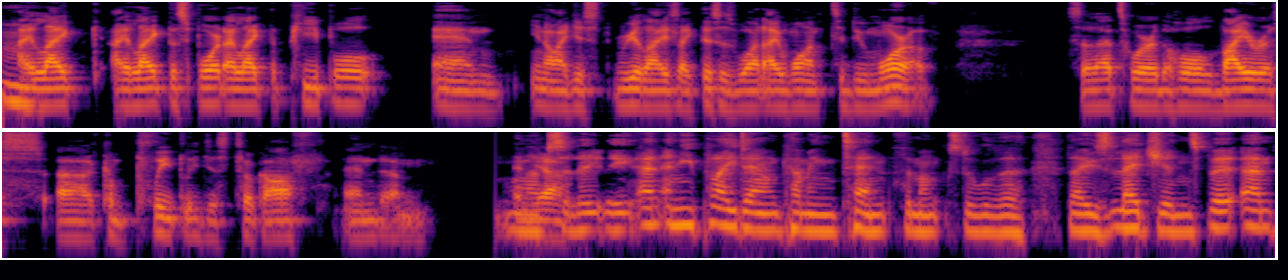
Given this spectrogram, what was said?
mm. I like I like the sport, I like the people, and you know I just realized like this is what I want to do more of. So that's where the whole virus uh, completely just took off, and um, well, and, absolutely, yeah. and and you play down coming tenth amongst all the those legends, but um,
